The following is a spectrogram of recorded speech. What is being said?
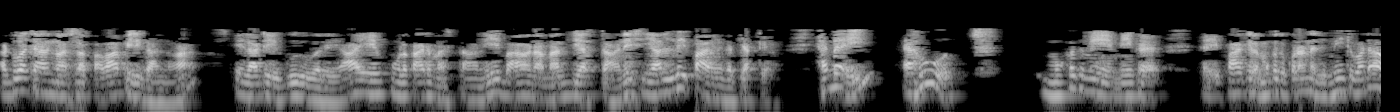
අටුවාචාර්යන් වහන්සේලා පවා පිළිගන්නවා. ඒලාට ඒ ගුරුවරයා ඒ මූල කර්මස්ථානයේ භාවනා මධ්‍යස්ථානයේ සියල්ල එපා වෙන ගතියක් එනවා. හැබැයි ඇහුවොත් මොකද මේ මේක එපා කියලා මොකද කරන්නද මේට වඩා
